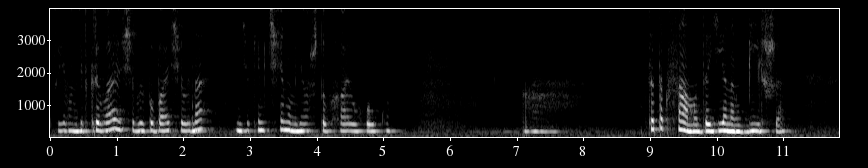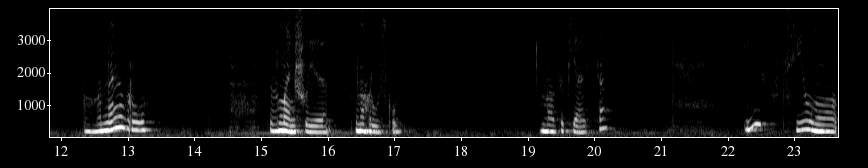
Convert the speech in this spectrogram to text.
це я вам відкриваю, щоб ви побачили, да? яким чином я штовхаю голку. Це так само дає нам більше маневру, зменшує нагрузку на зап'ястя. І в цілому,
